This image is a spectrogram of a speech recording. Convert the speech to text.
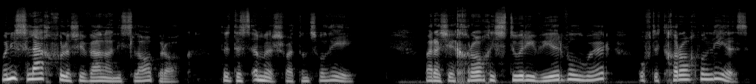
Moenie sleg voel as jy wel aan die slaap raak. Dit is immers wat ons wil hê. Maar as jy graag die storie weer wil hoor of dit graag wil lees,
